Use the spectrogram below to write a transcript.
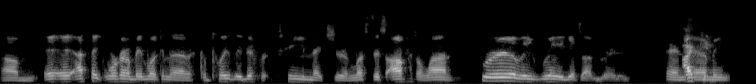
Um, it, it- I think we're going to be looking at a completely different team next year unless this offensive line really, really gets upgraded. And I and I, mean,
